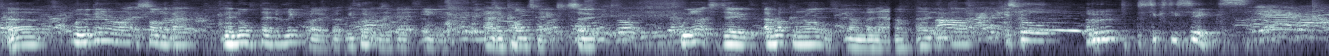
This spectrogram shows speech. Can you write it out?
Uh, we were going to write a song about the North Devon Link Road, but we thought it was a bit in, out of context. So we like to do a rock and roll number now, and uh, it's called Route 66. Yeah!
